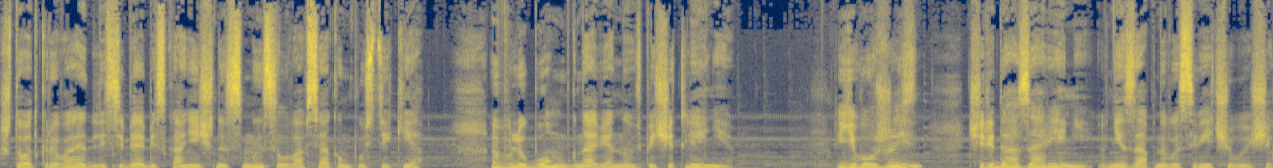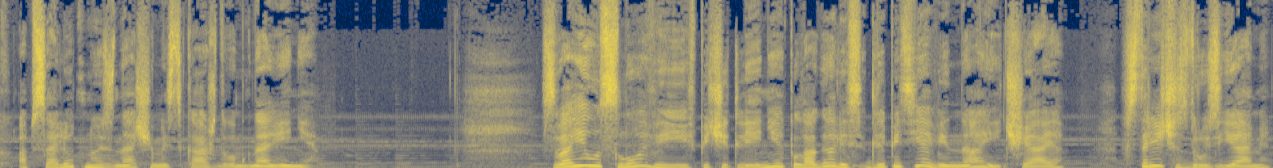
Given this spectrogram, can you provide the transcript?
что открывает для себя бесконечный смысл во всяком пустяке, в любом мгновенном впечатлении. Его жизнь — череда озарений, внезапно высвечивающих абсолютную значимость каждого мгновения. Свои условия и впечатления полагались для питья вина и чая, встреч с друзьями,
